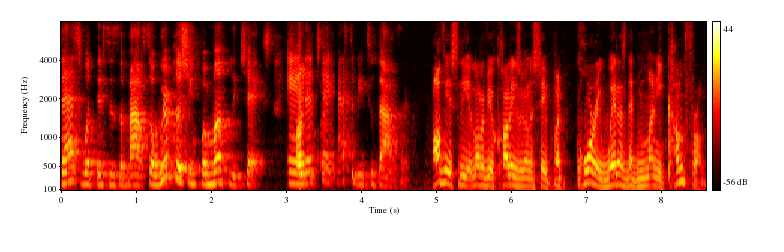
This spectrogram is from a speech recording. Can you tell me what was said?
that's what this is about. So we're pushing for monthly checks, and that check has to be 2000 Obviously, a lot of your colleagues are going to say, but Cori, where does that money come from?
